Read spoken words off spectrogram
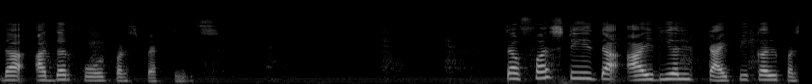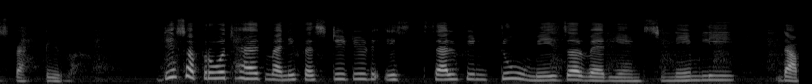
the other four perspectives. The first is the ideal typical perspective. This approach has manifested itself in two major variants, namely the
